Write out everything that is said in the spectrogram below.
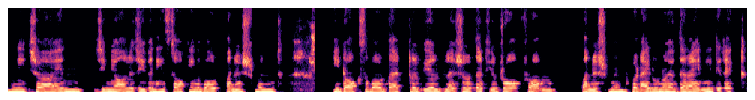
Nietzsche in genealogy when he's talking about punishment. He talks about that trivial pleasure that you draw from punishment, but I don't know if there are any direct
